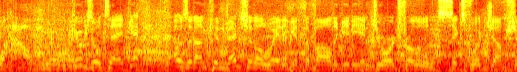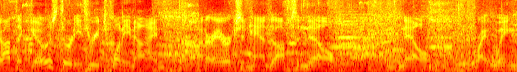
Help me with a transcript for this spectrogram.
Wow, Cougs will take it. That was an unconventional way to get the ball to Gideon George for a little six foot jump shot that goes 33 29. Hunter Erickson handoff to Knell. Knell, right wing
